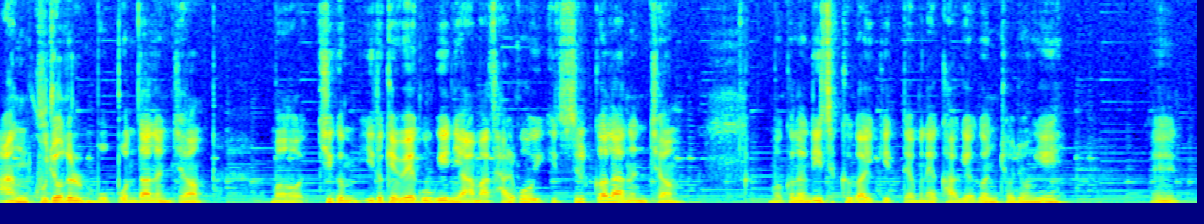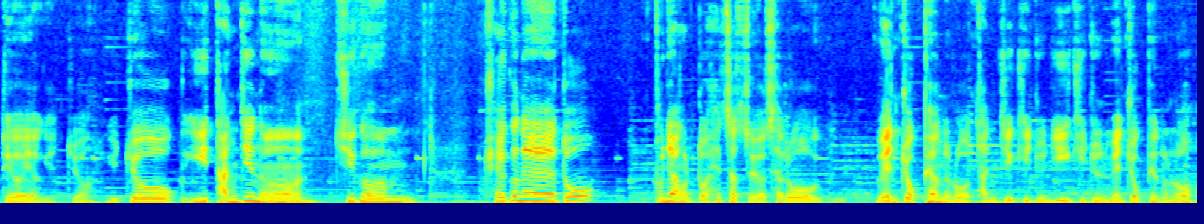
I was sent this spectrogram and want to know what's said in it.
안 구조를 못 본다는 점, 뭐 지금 이렇게 외국인이 아마 살고 있을 거라는 점, 뭐 그런 리스크가 있기 때문에 가격은 조정이 에, 되어야겠죠. 이쪽 이 단지는 지금 최근에도 분양을 또 했었어요. 새로 왼쪽 편으로 단지 기준 이 기준 왼쪽 편으로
